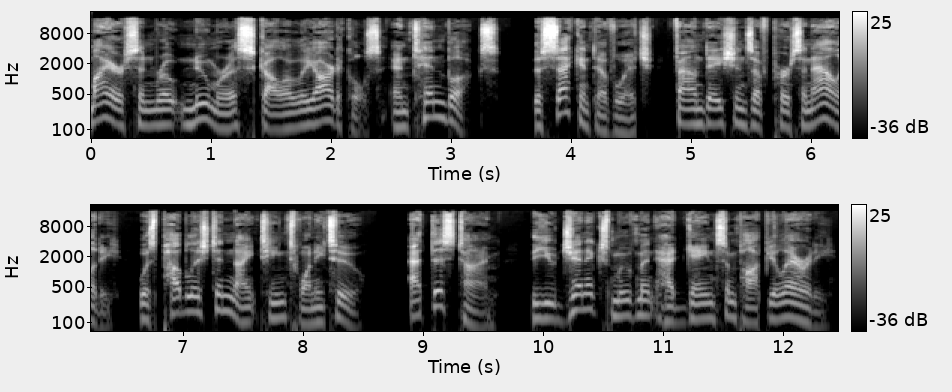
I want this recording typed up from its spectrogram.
Myerson wrote numerous scholarly articles and ten books, the second of which, Foundations of Personality, was published in 1922. At this time, the eugenics movement had gained some popularity,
